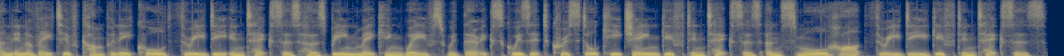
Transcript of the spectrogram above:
an innovative company called 3D in Texas has been making waves with their exquisite crystal keychain gift in Texas and small heart 3D gift in Texas.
